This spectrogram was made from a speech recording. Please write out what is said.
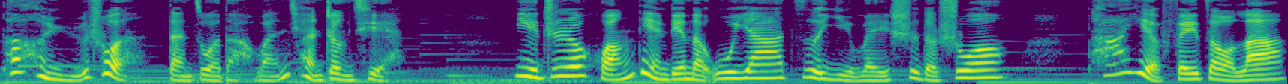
它很愚蠢，但做的完全正确。一只黄点点的乌鸦自以为是地说：“它也飞走了，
